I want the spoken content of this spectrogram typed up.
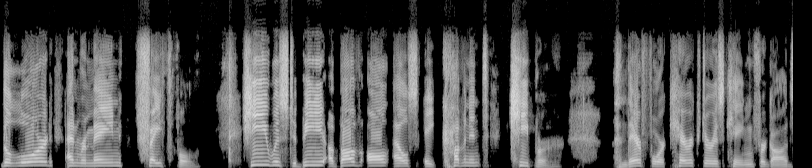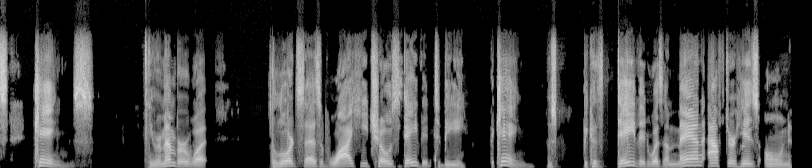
the Lord and remain faithful. He was to be, above all else, a covenant keeper. And therefore, character is king for God's kings. You remember what the Lord says of why he chose David to be the king. It was because David was a man after his own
